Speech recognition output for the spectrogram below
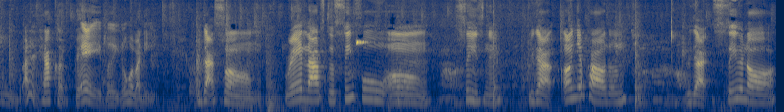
Ooh, I did haircut bad, but don't worry about it. We got some red lobster seafood um seasoning. We got onion powder. We got seasoned oil.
